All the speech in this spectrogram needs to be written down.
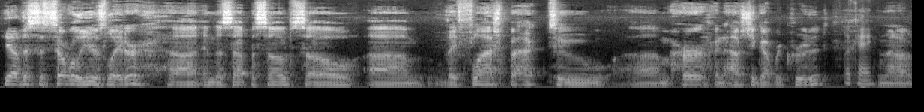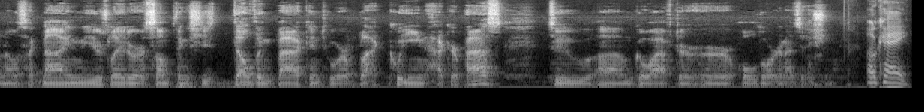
Yeah, this is several years later uh, in this episode. So um, they flash back to um, her and how she got recruited. Okay. And then I don't know, it's like nine years later or something. She's delving back into her Black Queen hacker past to um, go after her old organization. Okay.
